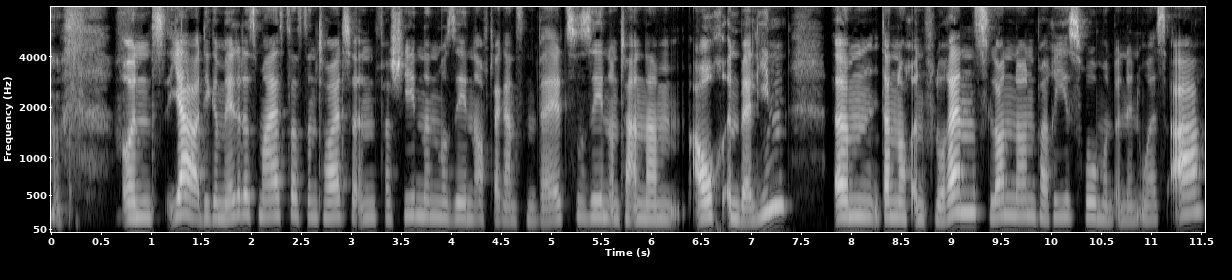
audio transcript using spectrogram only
Und ja, die Gemälde des Meisters sind heute in verschiedenen Museen auf der ganzen Welt zu sehen, unter anderem auch in Berlin, ähm, dann noch in Florenz, London, Paris, Rom und in den USA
